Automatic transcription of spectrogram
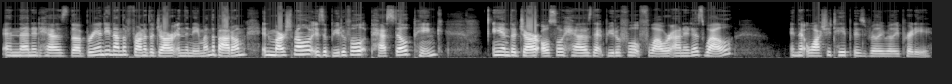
And then it has the branding on the front of the jar and the name on the bottom. And marshmallow is a beautiful pastel pink. And the jar also has that beautiful flower on it as well. And that washi tape is really, really pretty.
